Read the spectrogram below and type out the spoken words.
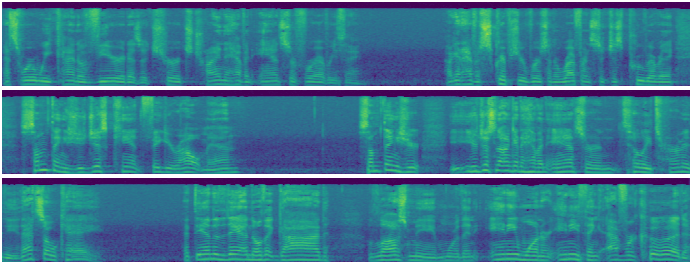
that's where we kind of veer it as a church, trying to have an answer for everything. I got to have a scripture verse and a reference to just prove everything. Some things you just can't figure out, man. Some things you're, you're just not going to have an answer until eternity. That's okay. At the end of the day, I know that God loves me more than anyone or anything ever could.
